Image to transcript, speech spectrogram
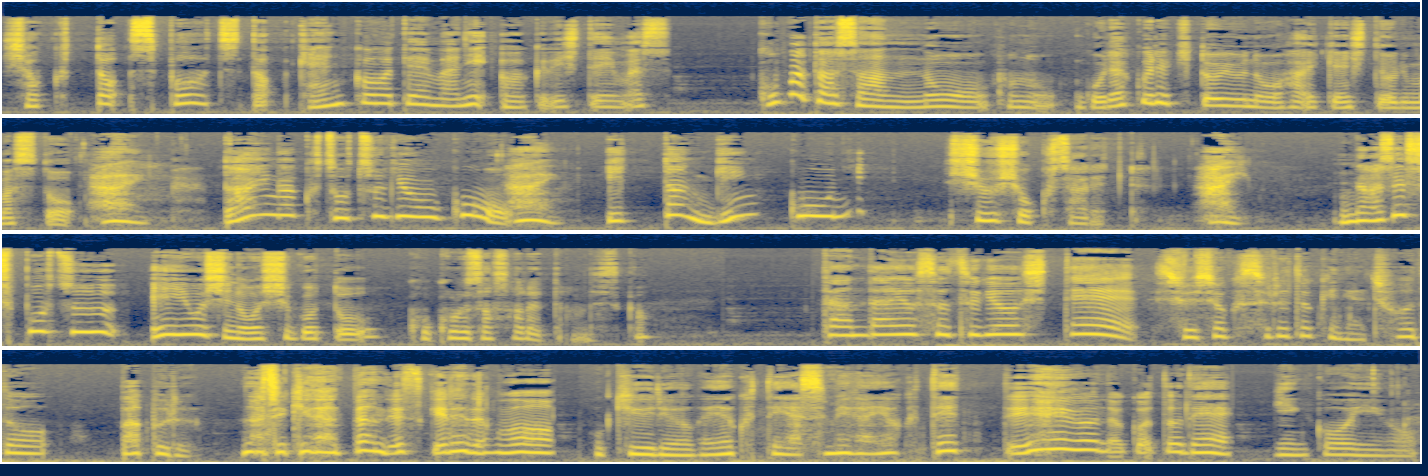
食とスポーツと健康をテーマにお送りしています。小畑さんのこのご略歴というのを拝見しておりますと、はい、大学卒業後、はい、一旦銀行に就職されて、はい、なぜスポーツ栄養士のお仕事を志されたんですか？短大を卒業して就職するときにはちょうどバブルの時期だったんですけれども、お給料が良くて休みが良くてっていうようなことで銀行員を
